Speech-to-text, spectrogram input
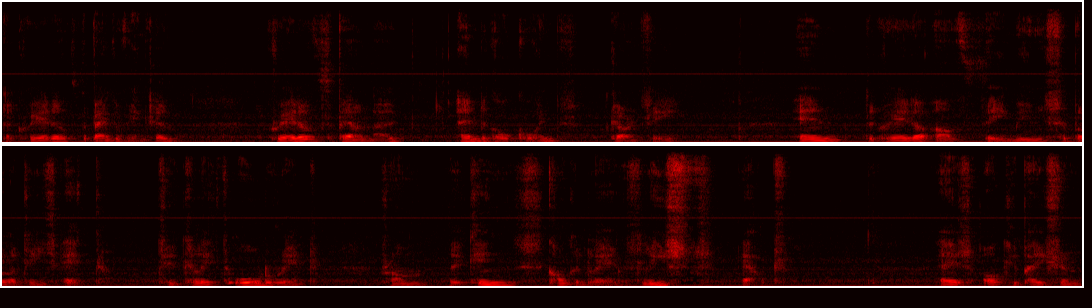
the creator of the Bank of England the creator of the pound note and the gold coins currency and the creator of the Municipalities Act to collect all the rent from the King's conquered lands leased out as occupation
